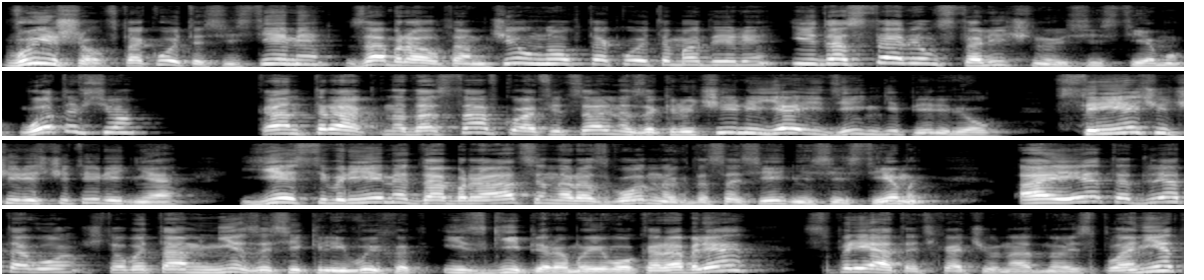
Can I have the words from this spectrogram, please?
Вышел в такой-то системе, забрал там челнок такой-то модели и доставил в столичную систему. Вот и все. Контракт на доставку официально заключили, я и деньги перевел. Встреча через 4 дня. Есть время добраться на разгонных до соседней системы. А это для того, чтобы там не засекли выход из гипера моего корабля, спрятать хочу на одной из планет,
